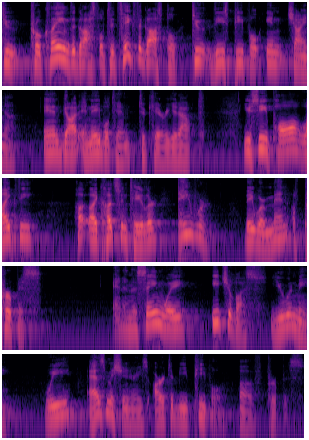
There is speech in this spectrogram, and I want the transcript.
to proclaim the gospel, to take the gospel to these people in China, and God enabled him to carry it out. You see, Paul, like, the, like Hudson Taylor, they were they were men of purpose. And in the same way, each of us, you and me, we as missionaries are to be people of purpose.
